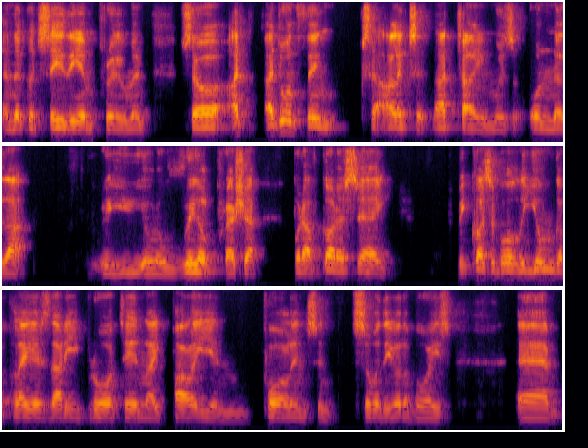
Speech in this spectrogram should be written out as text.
and they could see the improvement. So I, I don't think Sir Alex at that time was under that you know real pressure. But I've got to say, because of all the younger players that he brought in, like Pally and Paul Ince and some of the other boys, um,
